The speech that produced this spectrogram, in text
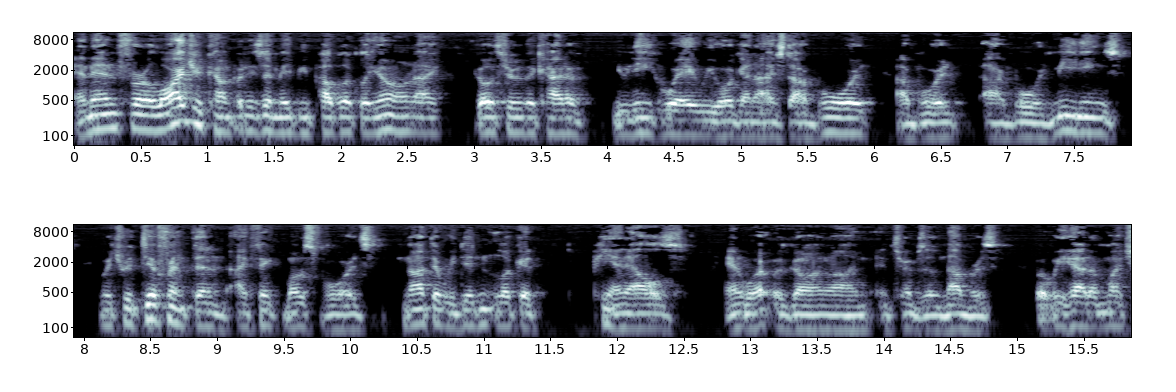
And then for larger companies that may be publicly owned, I go through the kind of unique way we organized our board, our board, our board meetings, which were different than I think most boards. Not that we didn't look at P&Ls and what was going on in terms of numbers, but we had a much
